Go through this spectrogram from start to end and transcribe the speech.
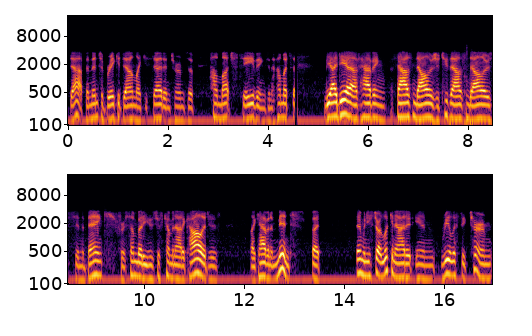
step. And then to break it down, like you said, in terms of how much savings and how much the idea of having a thousand dollars or two thousand dollars in the bank for somebody who's just coming out of college is like having a mint. But then when you start looking at it in realistic terms,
